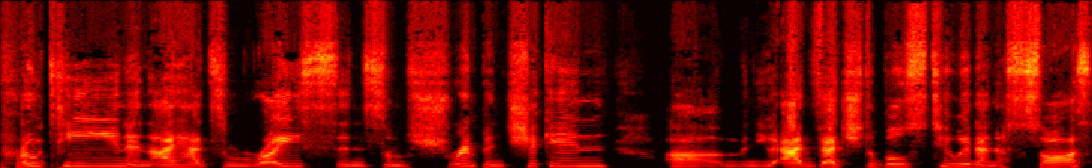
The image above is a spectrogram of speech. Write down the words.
protein, and I had some rice and some shrimp and chicken um, and you add vegetables to it and a sauce.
